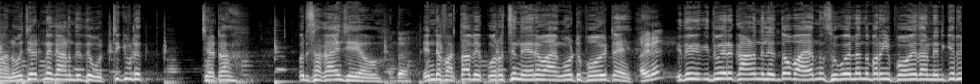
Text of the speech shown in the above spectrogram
മനോജ് ചേട്ടനെ കാണുന്നത് ഒറ്റയ്ക്ക് ഇവിടെ ചേട്ടാ ഒരു സഹായം ചെയ്യാവോ? എന്റെ ഭർത്താവ് കുറച്ചു നേരം അങ്ങോട്ട് പോയിട്ടെ? ഇത് ഇതുവരെ കാണുന്നില്ല എന്തോ വയറിന് സുഖമില്ലെന്ന് പറഞ്ഞ് പോയതാണ് എനിക്കൊരു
